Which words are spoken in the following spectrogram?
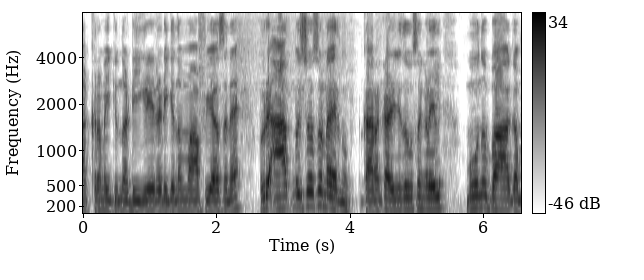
ആക്രമിക്കുന്ന ഡിഗ്രേഡ് അടിക്കുന്ന മാഫിയാസിന് ഒരു ആത്മവിശ്വാസം ഉണ്ടായിരുന്നു. കാരണം കഴിഞ്ഞ ദിവസങ്ങളിൽ മൂന്ന് ഭാഗം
